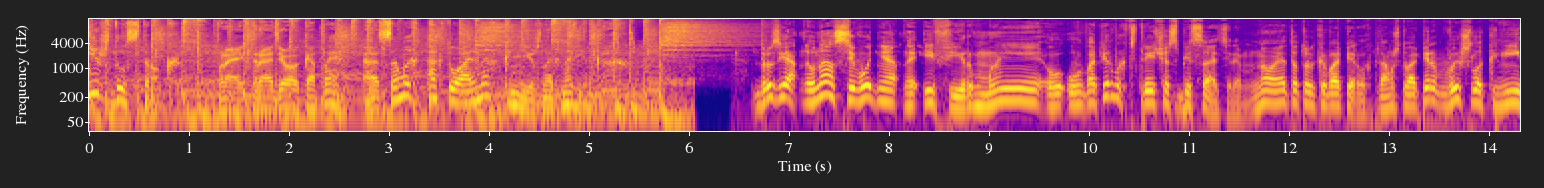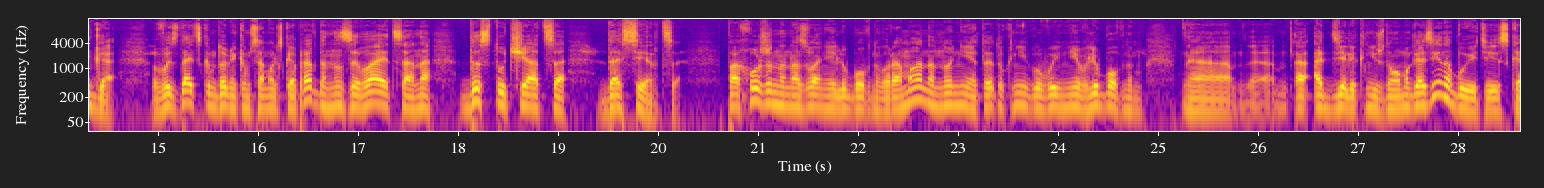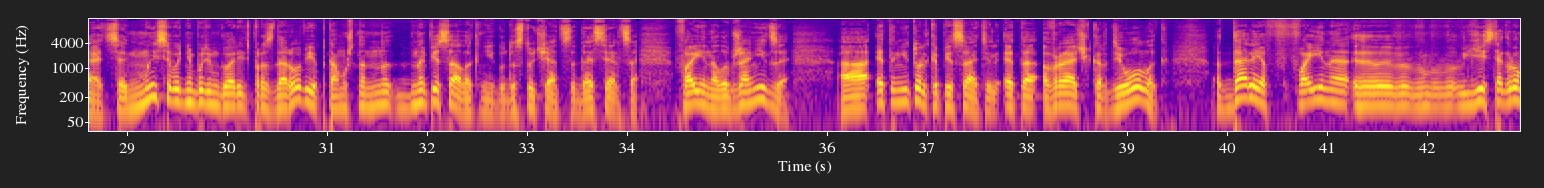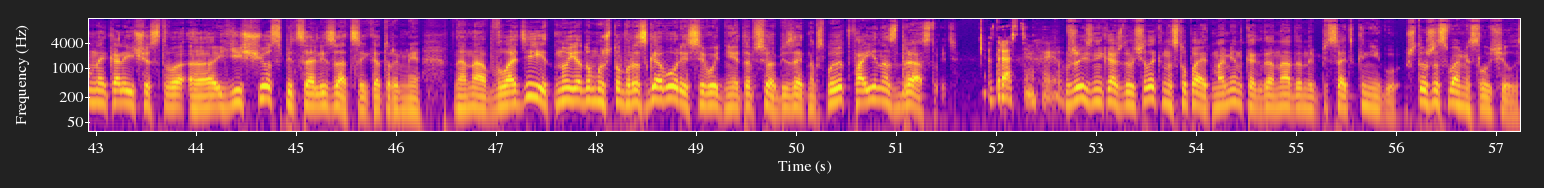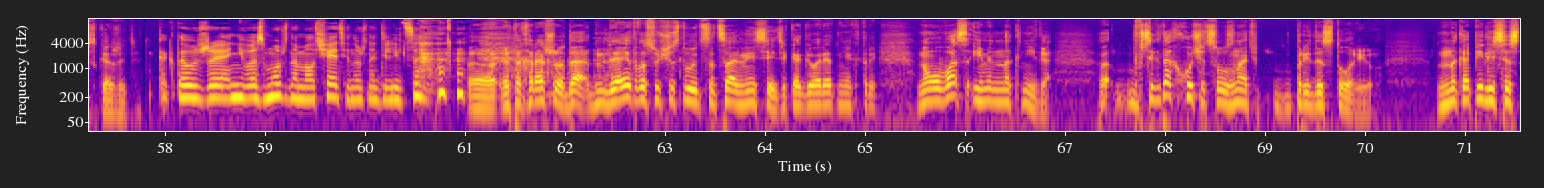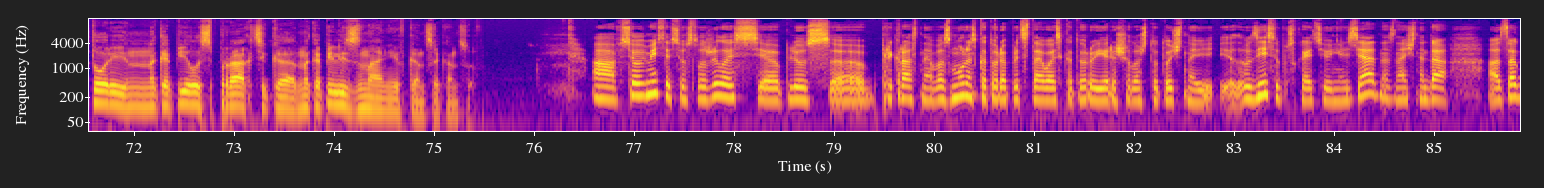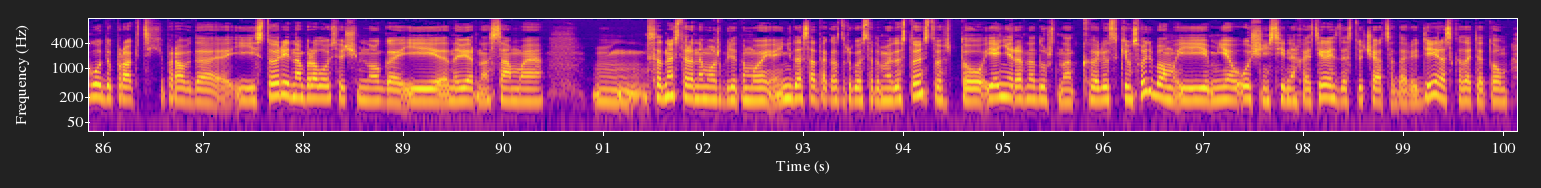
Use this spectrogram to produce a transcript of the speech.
«Между строк». Проект «Радио КП» о самых актуальных книжных новинках. Друзья, у нас сегодня эфир. Мы, во-первых, встреча с писателем. Но это только во-первых. Потому что, во-первых, вышла книга в издательском доме «Комсомольская правда». Называется она «Достучаться до сердца» похоже на название любовного романа, но нет, эту книгу вы не в любовном э, э, отделе книжного магазина будете искать. Мы сегодня будем говорить про здоровье, потому что написала книгу «Достучаться до сердца» Фаина Лабжанидзе. А, это не только писатель, это врач-кардиолог. Далее, Фаина, э, есть огромное количество э, еще специализаций, которыми она владеет, но я думаю, что в разговоре сегодня это все обязательно всплывет. Фаина, здравствуйте. Здравствуйте, Михаил. В жизни каждого человека наступает момент, когда надо написать книгу. Что же с вами случилось, скажите? Когда уже невозможно молчать и нужно делиться. Э, это хорошо, да. Для этого существуют социальные сети, как говорят некоторые. Но у вас именно книга. Э, всегда хочется узнать предысторию. Накопились истории, накопилась практика, накопились знания, в конце концов. А, все вместе, все сложилось, э, плюс э, прекрасная возможность, которая представилась, которую я решила, что точно вот здесь выпускать ее нельзя однозначно. Да, а за годы практики, правда, и истории набралось очень много, и, наверное, самое с одной стороны, может быть, это мой недостаток, а с другой стороны, мое достоинство, что я неравнодушна к людским судьбам, и мне очень сильно хотелось достучаться до людей, рассказать о том,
